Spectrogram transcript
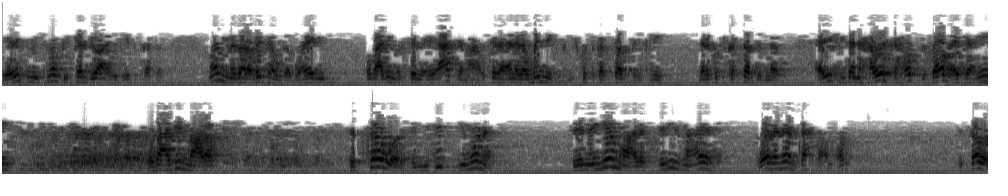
يا بنت مش ممكن الكلب يقع رجليه تتكسر المهم ضربتها وجابوها لي. وبعدين قلت لها إيه قعدت معاها قلت لها أنا لو منك مش كنت كسرت رجليه ده أنا كنت كسرت دماغه. قالت لي ده أنا حاولت أحط صابعي في عينيه وبعدين ما عرفتش تتصور إن ست منى تنيمه على السرير معاها وأنا نام تحت على الأرض؟ تتصور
